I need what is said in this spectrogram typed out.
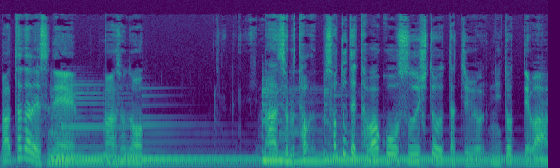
まあ、ただですねまあそのまあ、その外でタバコを吸う人たちにとっては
